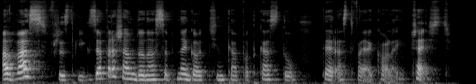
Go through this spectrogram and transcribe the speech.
A Was wszystkich zapraszam do następnego odcinka podcastu Teraz Twoja kolej. Cześć!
